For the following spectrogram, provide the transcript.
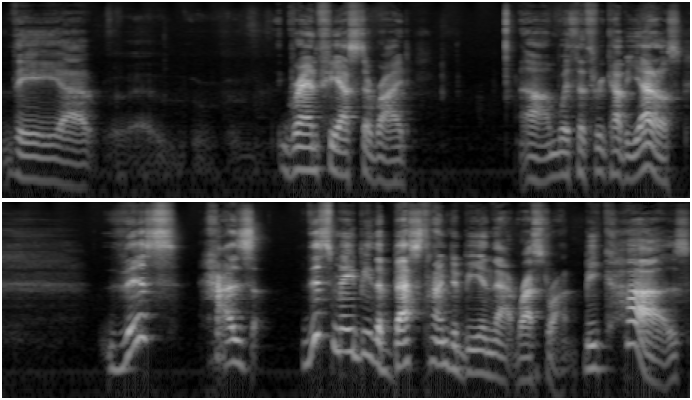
the uh, grand fiesta ride um, with the three caballeros. This has this may be the best time to be in that restaurant because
